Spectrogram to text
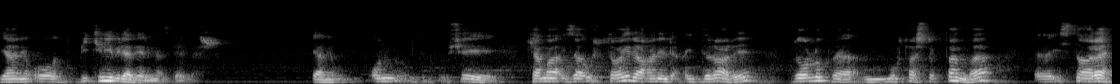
yani o bitini bile vermez derler. Yani on şey kema iza ustaira anil iddirari zorluk ve muhtaçlıktan da e, istare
